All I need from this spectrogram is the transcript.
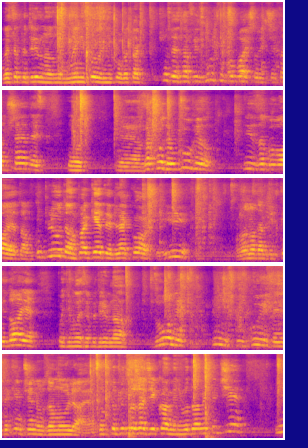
Леся Петрівна, ну, ми ніколи нікого так, ну десь на Фейсбуці побачили, чи там ще десь. От, е, заходив в Google і забуває там, куплю там пакети для каші. І воно там підкидає, потім Леся Петрівна дзвонить і спілкується і таким чином замовляє. Тобто під лежачий камінь вода не тече і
